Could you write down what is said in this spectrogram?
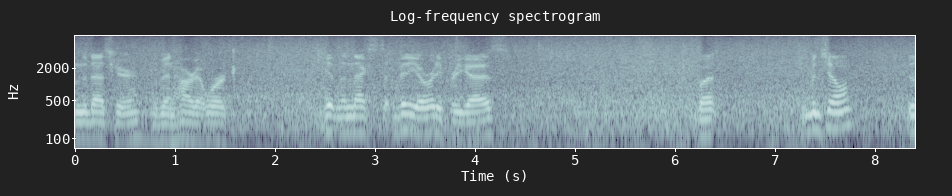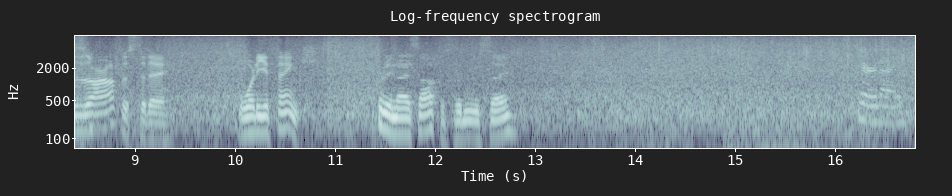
On the desk here, we've been hard at work getting the next video ready for you guys. But we've been chilling. This is our office today. What do you think? Pretty nice office, wouldn't you say? Paradise.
